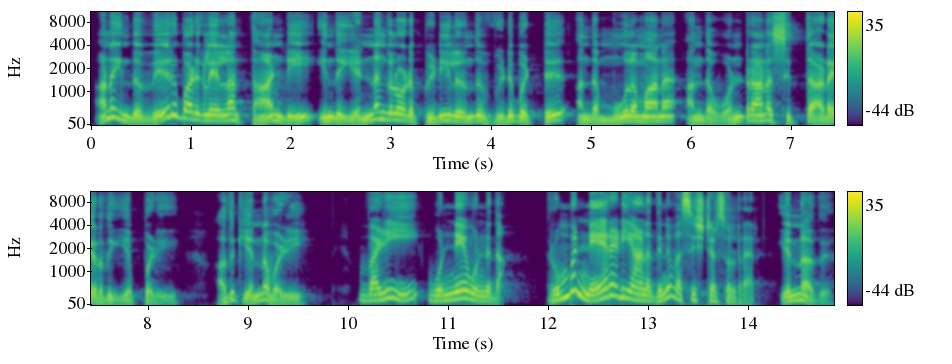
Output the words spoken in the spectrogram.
ஆனா இந்த வேறுபாடுகளை எல்லாம் தாண்டி இந்த எண்ணங்களோட பிடியிலிருந்து விடுபட்டு அந்த மூலமான அந்த ஒன்றான சித்த அடையிறது எப்படி? அதுக்கு என்ன வழி? வழி ஒன்னே ஒண்ணுதான். ரொம்ப நேரடியானதுன்னு வசிஷ்டர் சொல்றார். என்ன அது?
